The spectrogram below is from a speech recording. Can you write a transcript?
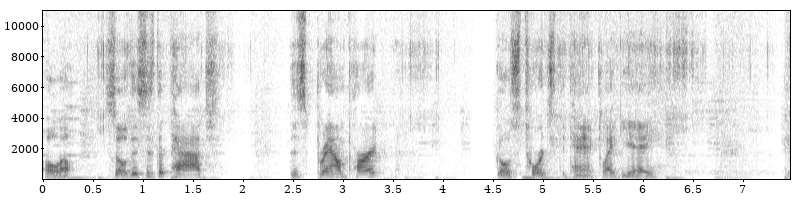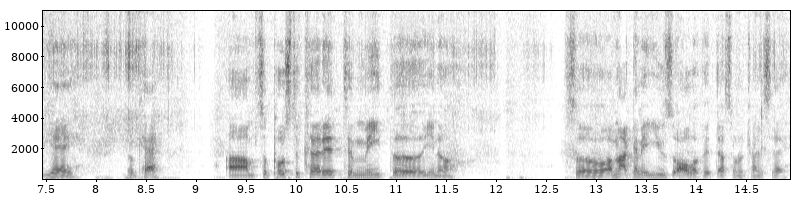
Oh well. So this is the patch. This brown part goes towards the tank, like yay. Yay, okay? I'm supposed to cut it to meet the, you know, so I'm not going to use all of it. That's what I'm trying to say.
